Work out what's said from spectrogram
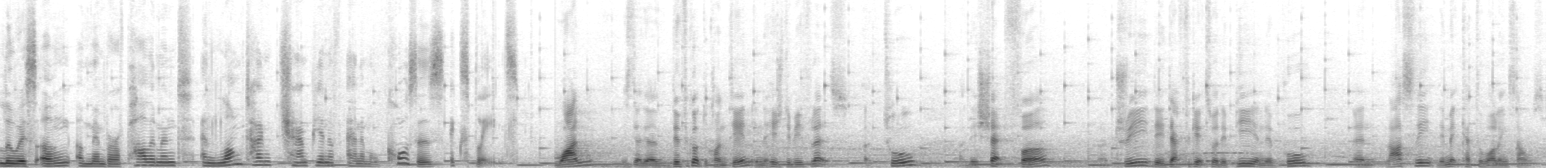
Louis Ng, a Member of Parliament and longtime champion of animal causes, explains. One is that they're difficult to contain in the HDB flats. Uh, two, uh, they shed fur. Three, they defecate, so they pee and they poo. And lastly, they make caterwauling sounds.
